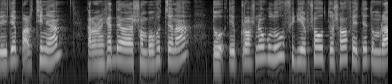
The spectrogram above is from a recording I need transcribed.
দিতে পারছি না, কারণ এখানে দেওয়া সম্ভব হচ্ছে না। তো এই প্রশ্নগুলো পিডিএফ সহ, উত্তরসহ পেতে তোমরা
